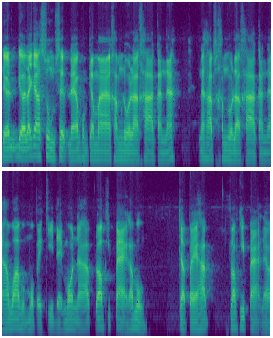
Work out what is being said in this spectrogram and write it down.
ดี๋ยวเดี๋ยวเราจะสุ่มเสร็จแล้วผมจะมาคำนวณราคากันนะ นะครับคำนวณราคากันนะครับ ว่าผมหมดไปกี่ไดมอนด์นะครับ รอบที่แปดครับผมจัดไปครับ รอบที่แปดแล้ว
